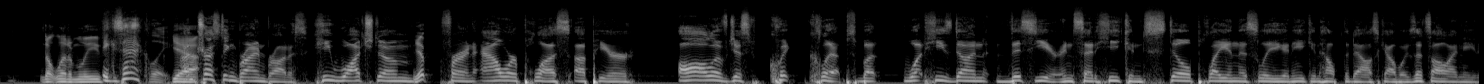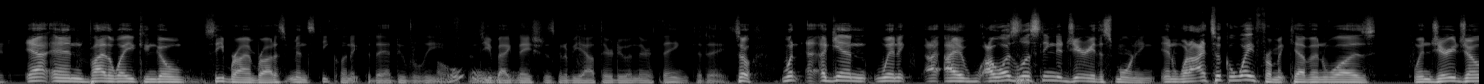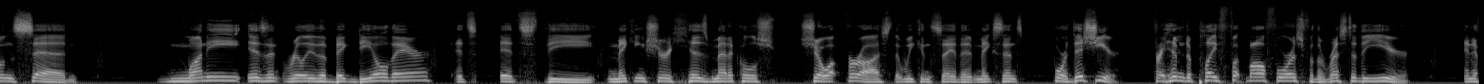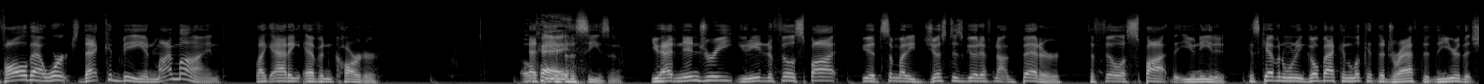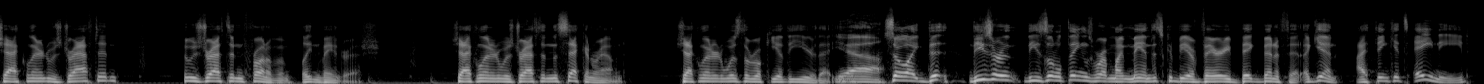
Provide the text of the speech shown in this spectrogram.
Don't let them leave. exactly. Yeah. I'm trusting Brian Broaddus. He watched him Yep. for an hour plus up here, all of just quick clips, but what he's done this year and said he can still play in this league and he can help the Dallas Cowboys. That's all I needed. Yeah, and by the way, you can go see Brian Broaddus at Men's T Clinic today, I do believe. Oh. And G-BAG Nation is going to be out there doing their thing today. So when again, when it, I, I I was listening to Jerry this morning, and what I took away from it, Kevin, was when Jerry Jones said money isn't really the big deal there. It's it's the making sure his medicals show up for us that we can say that it makes sense for this year for him to play football for us for the rest of the year. And if all that works, that could be in my mind like adding Evan Carter Okay. at the end of the season. You had an injury, you needed to fill a spot, you had somebody just as good, if not better, to fill a spot that you needed. Because Kevin, when we go back and look at the draft, that the year that Shaq Leonard was drafted, who was drafted in front of him? Leighton Van Der Shaq Leonard was drafted in the second round. Shaq Leonard was the rookie of the year that year. Yeah. So like th- these are these little things where I'm like, man, this could be a very big benefit. Again, I think it's a need,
